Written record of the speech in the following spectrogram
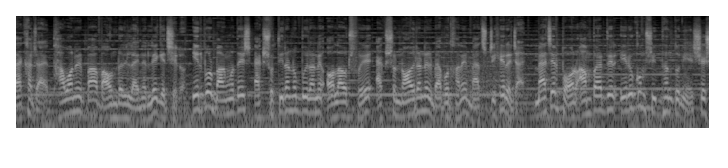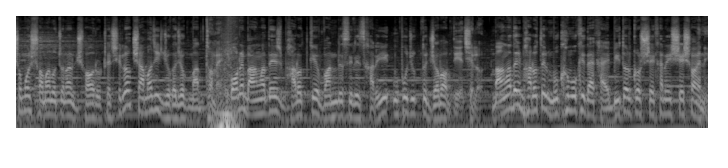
দেখা যায়, ধাওয়ানের পা বাউন্ডারি লাইনে লেগেছিল এরপর বাংলাদেশ একশো তিরানব্বই রানে অল আউট হয়ে একশো নয় রানের ব্যবধানে ম্যাচটি হেরে যায়। ম্যাচের পর আম্পায়ারদের এরকম সিদ্ধান্ত নিয়ে সে সময় সমালোচনার ঝড় উঠেছিল সামাজিক যোগাযোগ মাধ্যমে। পরে বাংলাদেশ ভারতকে ওয়ানডে সিরিজ হারিয়ে উপযুক্ত জবাব দিয়েছিল। বাংলাদেশ ভারতের মুখোমুখি দেখায়, বিতর্ক সেখানেই শেষ হয়নি।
